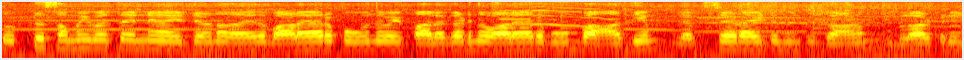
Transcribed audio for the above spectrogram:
തൊട്ട് സമീപത്ത് തന്നെ ആയിട്ടാണ്. അതായത് വളയാറ് പോകുന്ന വഴി പാലക്കാട് നിന്ന് വളയാറ് പോകുമ്പോൾ ആദ്യം ലെഫ്റ്റ് സൈഡായിട്ട് നിങ്ങൾക്ക് കാണും. ഉള്ളാട്ടിൽ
